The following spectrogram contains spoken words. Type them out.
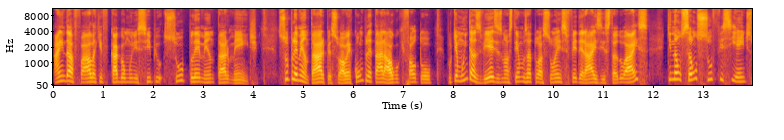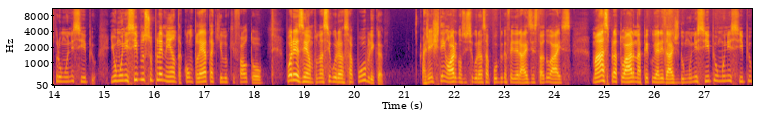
ainda fala que cabe ao município suplementarmente. Suplementar, pessoal, é completar algo que faltou, porque muitas vezes nós temos atuações federais e estaduais que não são suficientes para o município. E o município suplementa, completa aquilo que faltou. Por exemplo, na segurança pública, a gente tem órgãos de segurança pública federais e estaduais. Mas, para atuar na peculiaridade do município, o município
